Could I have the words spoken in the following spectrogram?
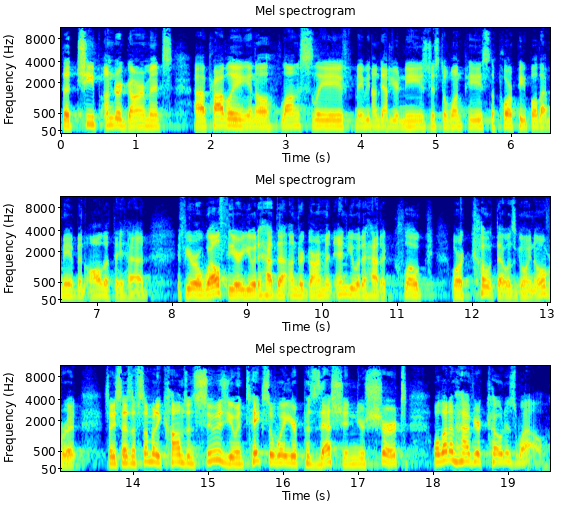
the cheap undergarment, uh, probably, you know, long sleeve, maybe down, down to your knees, just a one piece. The poor people, that may have been all that they had. If you were wealthier, you would have had that undergarment and you would have had a cloak or a coat that was going over it. So he says, if somebody comes and sues you and takes away your possession, your shirt, well, let him have your coat as well.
